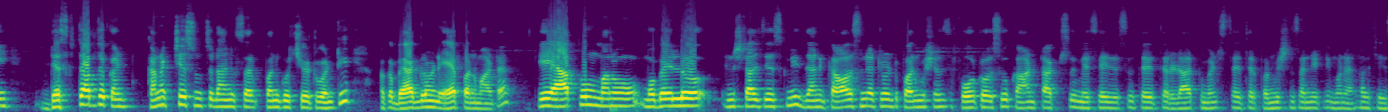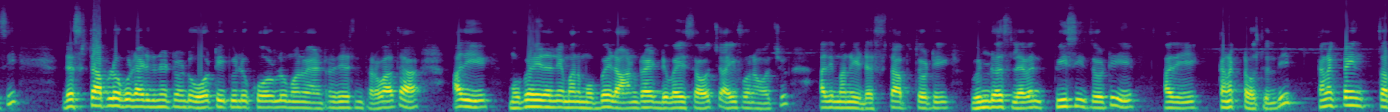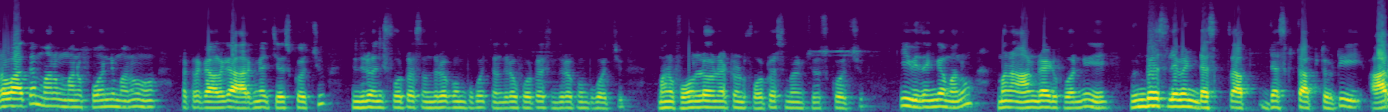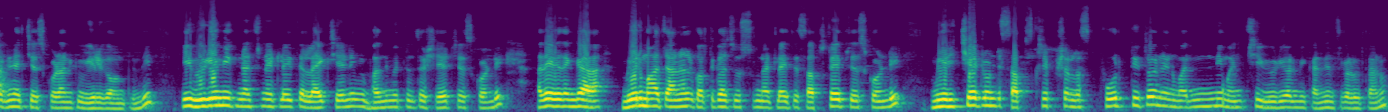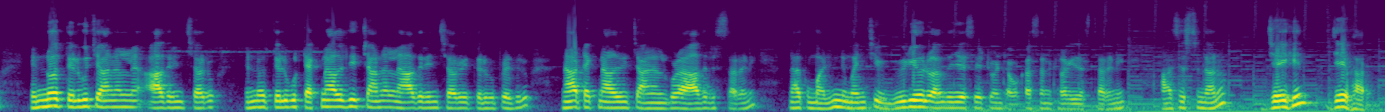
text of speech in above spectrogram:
డెస్క్టాప్తో కన్ కనెక్ట్ చేసి ఉంచడానికి స- పనికొచ్చేటువంటి ఒక బ్యాక్గ్రౌండ్ యాప్ అనమాట ఈ యాప్ మనం మొబైల్లో ఇన్స్టాల్ చేసుకుని దానికి కావాల్సినటువంటి పర్మిషన్స్ ఫొటోస్ కాంటాక్ట్స్ మెసేజెస్ తదితర డాక్యుమెంట్స్ తదితర పర్మిషన్స్ అన్నింటినీ మనం అలౌ చేసి డెస్క్టాప్లో కూడా అడిగినటువంటి ఓటీపీలు కోడ్లు మనం ఎంటర్ చేసిన తర్వాత అది మొబైల్ అనే మన మొబైల్ ఆండ్రాయిడ్ డివైస్ అవ్వచ్చు ఐఫోన్ అవ్వచ్చు అది మన ఈ డెస్క్టాప్ తోటి విండోస్ లెవెన్ పీసీ తోటి అది కనెక్ట్ అవుతుంది. కనెక్ట్ అయిన తర్వాత మనం మన ఫోన్ని మనం రకరకాలుగా ఆర్గనైజ్ చేసుకోవచ్చు. ఇందులో నుంచి ఫొటోస్ అందులో పంపుకోవచ్చు అందులో ఫొటోస్ ఇందులో పంపుకోవచ్చు. మన ఫోన్లో ఉన్నటువంటి ఫొటోస్ మనం చూసుకోవచ్చు. ఈ విధంగా మనం మన ఆండ్రాయిడ్ ఫోన్ని విండోస్ లెవెన్ డెస్క్టాప్ డెస్క్టాప్ తోటి ఆర్గనైజ్ చేసుకోవడానికి వీలుగా ఉంటుంది. ఈ వీడియో మీకు నచ్చినట్లయితే లైక్ చేయండి మీ బంధుమిత్రులతో షేర్ చేసుకోండి. అదేవిధంగా మీరు మా ఛానల్ కొత్తగా చూస్తున్నట్లయితే సబ్స్క్రైబ్ చేసుకోండి. మీరు ఇచ్చేటువంటి సబ్స్క్రిప్షన్ల స్ఫూర్తితో నేను మరిన్ని మంచి వీడియోలు మీకు అందించగలుగుతాను. ఎన్నో తెలుగు ఛానల్ని ఆదరించారు. ఎన్నో తెలుగు టెక్నాలజీ ఛానల్ని ఆదరించారు ఈ తెలుగు ప్రజలు. నా టెక్నాలజీ ఛానల్ కూడా ఆదరిస్తారని నాకు మరిన్ని మంచి వీడియోలు అందజేసేటువంటి అవకాశాన్ని కలిగజేస్తారని ఆశిస్తున్నాను. జై హింద్ జై భారత్.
